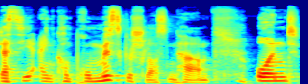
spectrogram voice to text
dass sie einen Kompromiss geschlossen haben. Und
